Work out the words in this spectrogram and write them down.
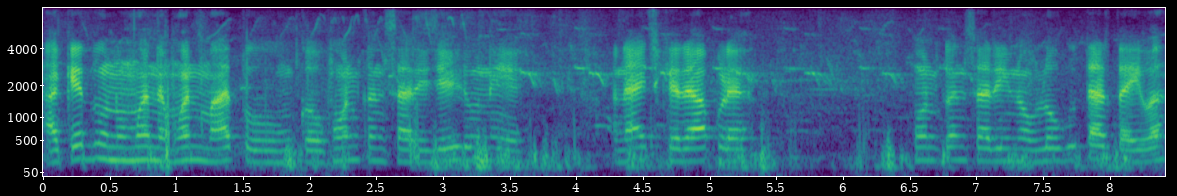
આ કીધુંનું મને મનમાં હતું. હું કહું, ફોન કંસારી જઈડું નહીં. અને આજ ખેરે આપણે ફોન કંસારીનો વ્લોગ ઉતારતા આવ્યા.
